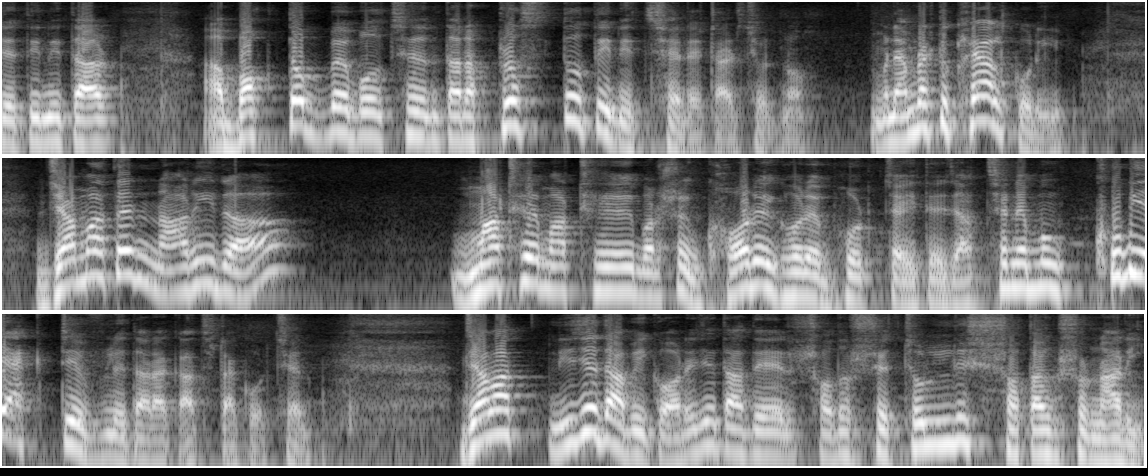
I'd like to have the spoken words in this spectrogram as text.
যে তিনি তার বক্তব্যে বলছেন তারা প্রস্তুতি নিচ্ছেন এটার জন্য। মানে আমরা একটু খেয়াল করি, জামাতের নারীরা মাঠে মাঠে মানুষের ঘরে ঘরে ভোট চাইতে যাচ্ছেন এবং খুবই অ্যাক্টিভলি তারা কাজটা করছেন। জামাত নিজে দাবি করে যে তাদের সদস্যের চল্লিশ শতাংশ নারী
